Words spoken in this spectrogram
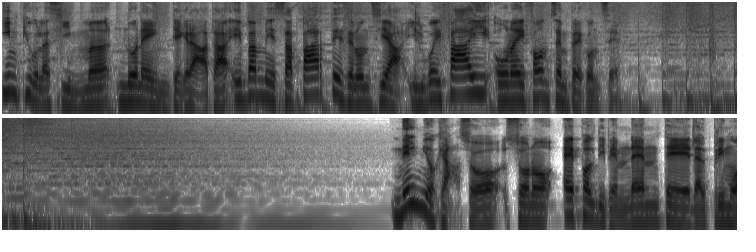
In più la SIM non è integrata e va messa a parte se non si ha il WiFi o un iPhone sempre con sé. Nel mio caso sono Apple dipendente dal primo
